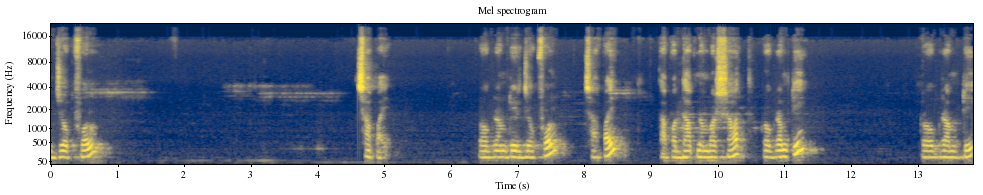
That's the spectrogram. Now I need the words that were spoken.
যোগফল ছাপাই। প্রোগ্রামটির যোগফল ছাপাই, তারপর ধাপ নাম্বার সাত, প্রোগ্রামটি প্রোগ্রামটি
